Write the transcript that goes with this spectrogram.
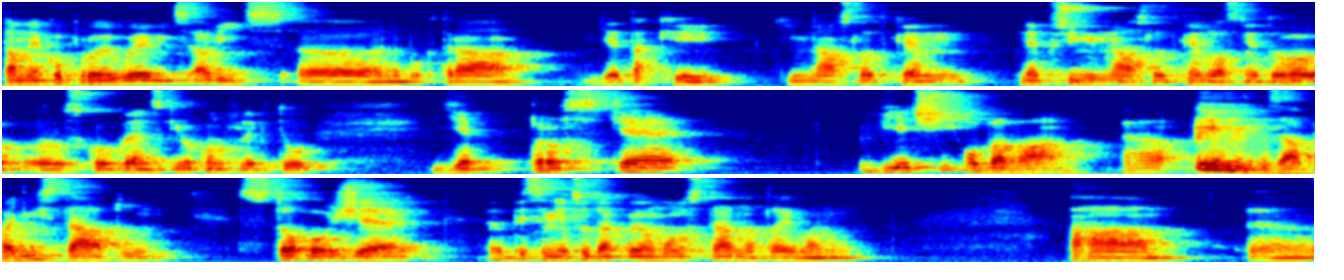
tam jako projevuje víc a víc, uh, nebo která je taky tím následkem, nepřímým následkem vlastně toho rusko-ukrajinského konfliktu, je prostě větší obava eh, západních států z toho, že by se něco takového mohlo stát na Tajvanu. A eh,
